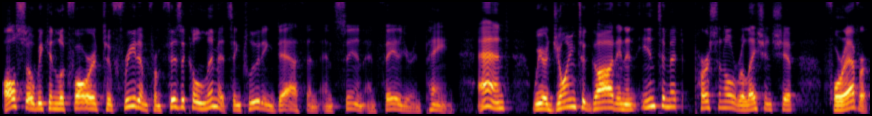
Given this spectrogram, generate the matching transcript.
Also, we can look forward to freedom from physical limits, including death and, and sin and failure and pain. And we are joined to God in an intimate personal relationship forever.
